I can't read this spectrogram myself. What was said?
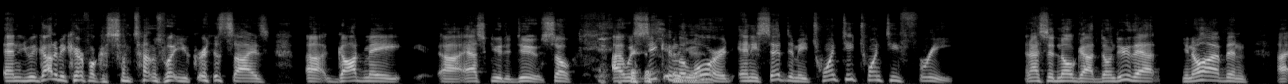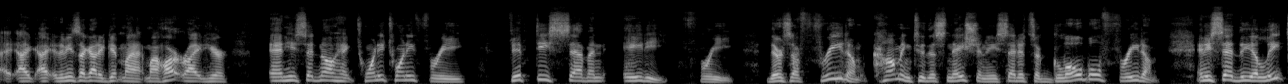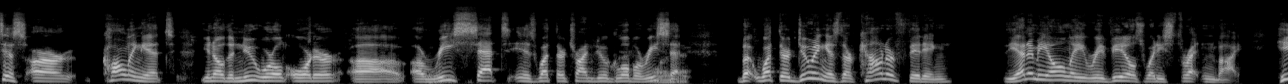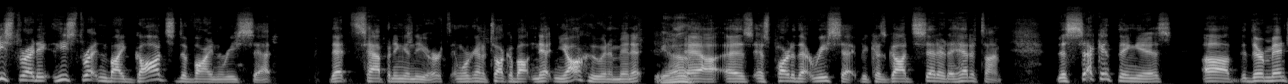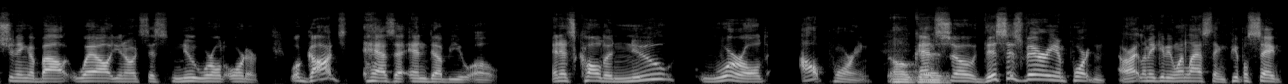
And we got to be careful because sometimes what you criticize, uh, God may uh, ask you to do. So I was seeking the Lord, and He said to me, 2020 free. And I said, No, God, don't do that. You know, I've been, I, I, I it means I got to get my, my heart right here. And he said, No, Hank, 2020 free, 5780 free. There's a freedom coming to this nation. And he said, It's a global freedom. And he said, The elitists are calling it, you know, the New World Order. Uh, a reset is what they're trying to do, a global reset. But what they're doing is they're counterfeiting. The enemy only reveals what he's threatened by. He's threatened, he's threatened by God's divine reset that's happening in the earth. And we're going to talk about Netanyahu in a minute yeah. uh, as, as part of that reset because God said it ahead of time. The second thing is uh, they're mentioning about, well, you know, it's this new world order. Well, God has a NWO and it's called a new world outpouring. Oh, good. And so this is very important. All right, let me give you one last thing. People say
